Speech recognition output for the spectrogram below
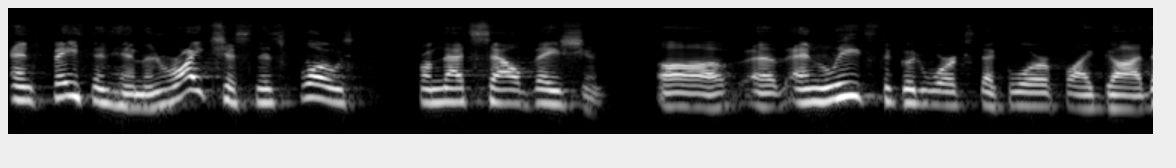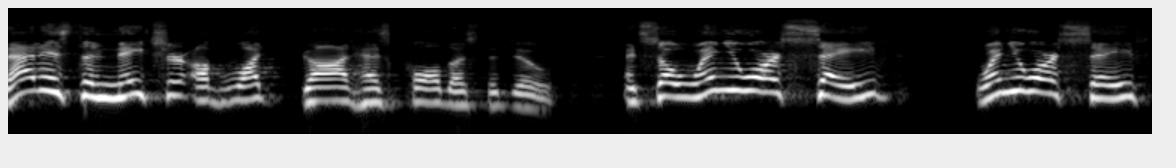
and faith in him. And righteousness flows from that salvation uh, and leads to good works that glorify God. That is the nature of what God has called us to do. And so when you are saved, when you are saved,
